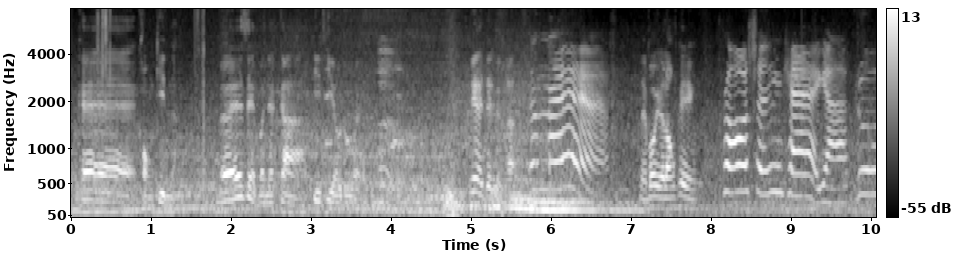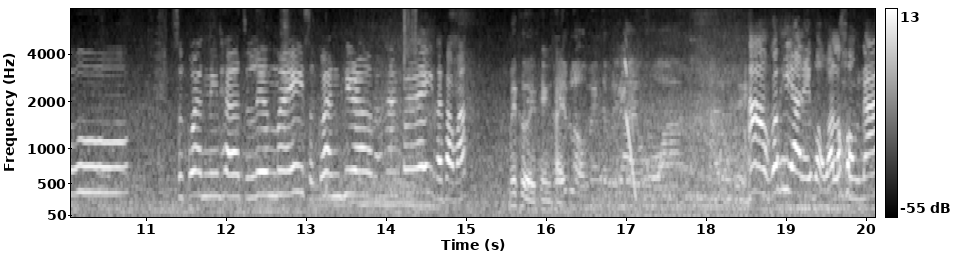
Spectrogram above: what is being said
พแค่ของกินอะเราได้เสพบรรยากาศที่เที่ยวด้วยอืมเนี่ยจะถึงละนั่นแม่ไหนบอกอย่าร้องเพลงเพ ราะฉันแค่อยากรู้ สักวันหนึงเธอจะลืมไหม สักวันที่เราต้องห่างไปเคยฟังปะไม่เคยเพลงใครอ้าวก็พี่อเล็กบอกว่าลองได้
